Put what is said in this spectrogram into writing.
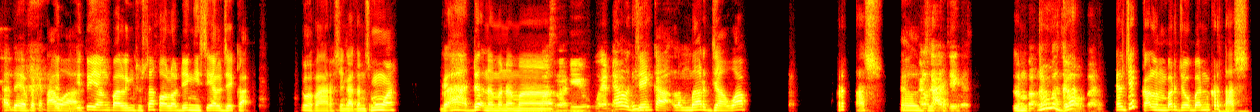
Ada efek ketawa Itu yang paling susah kalau dia ngisi LJK. Wah, parah singkatan semua. Enggak ada nama-nama Pas lagi UN. LJK lembar jawab kertas. LJK. LKJ Lembar kertas enggak, jawaban. LJK lembar jawaban kertas.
